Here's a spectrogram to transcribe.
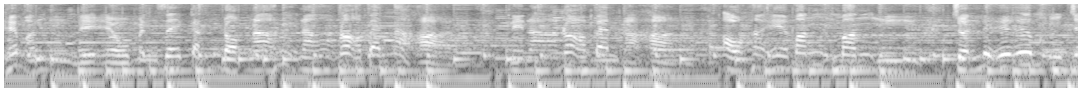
ให้มันเลวมันเสกันดอกนานี่นานอเป็นอาหารนี่นานอเป็นอาหาร เอาให้มันมันจนลืมแจ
